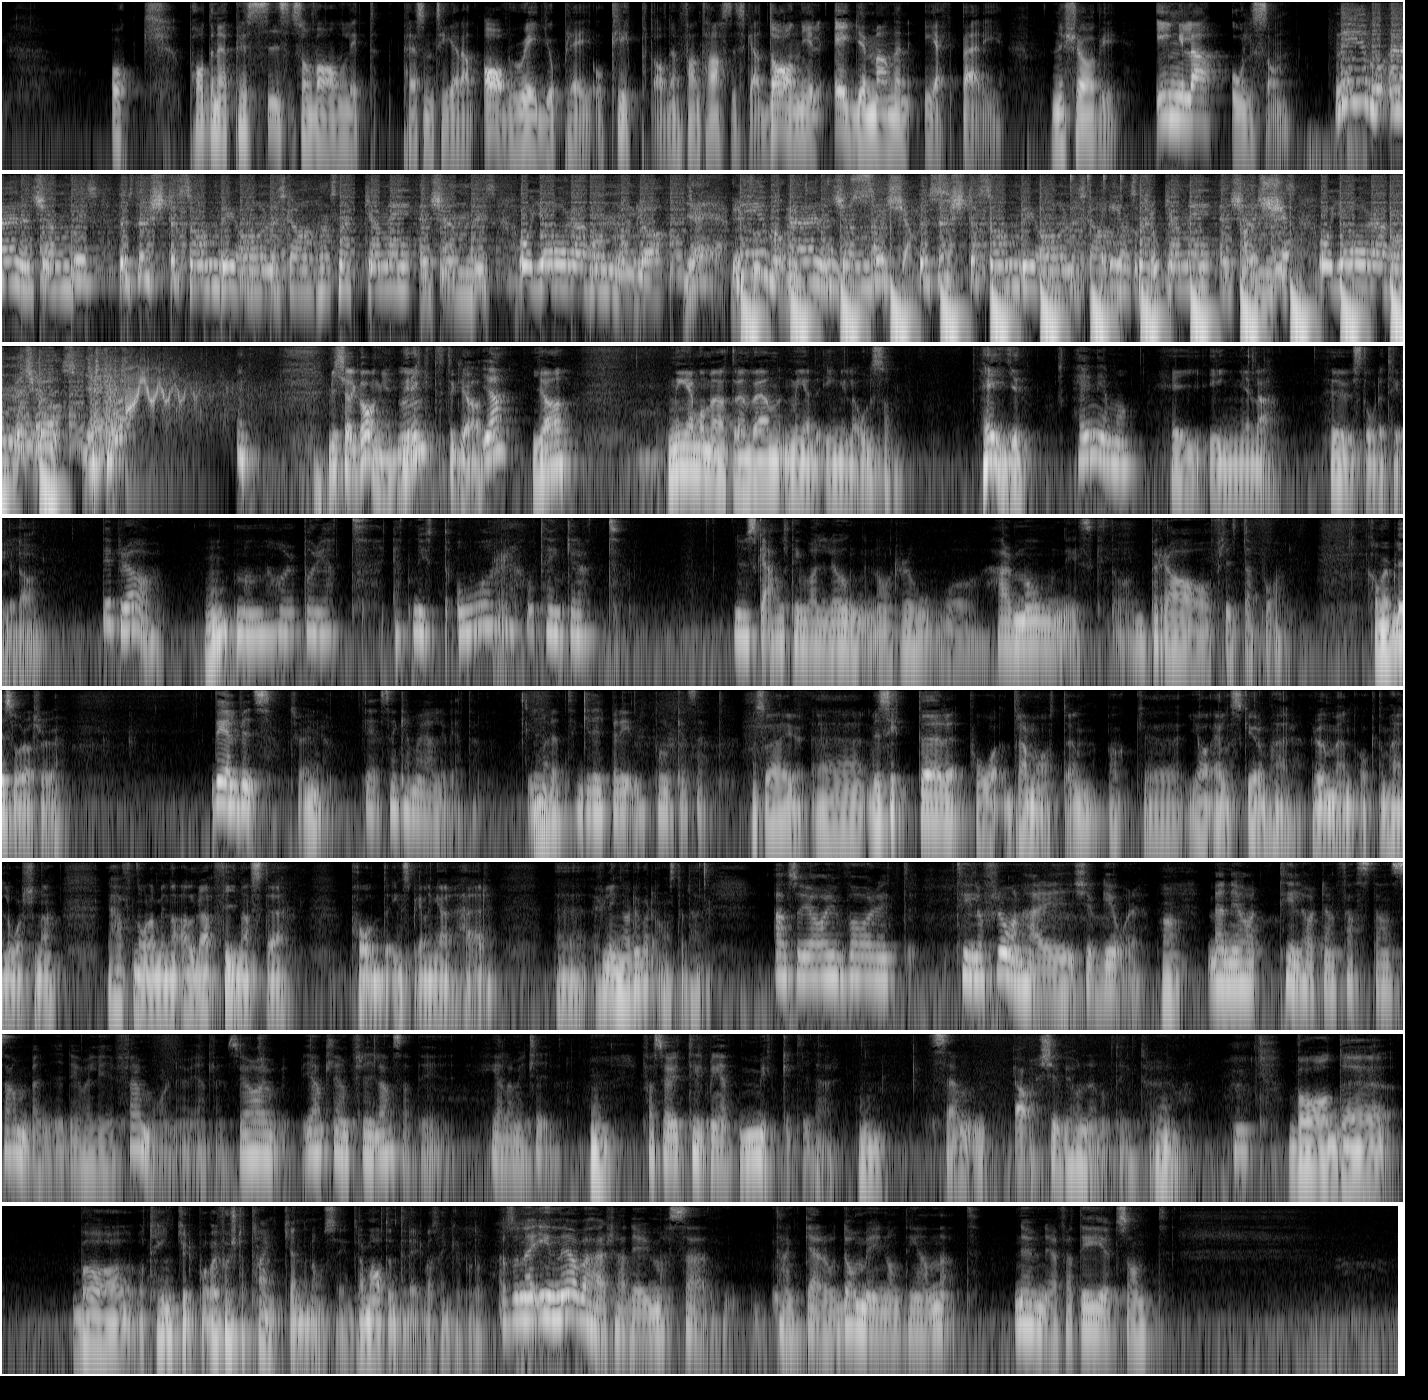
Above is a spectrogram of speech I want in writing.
Och podden är precis som vanligt presenterad av Radioplay och klippt av den fantastiska Daniel Eggemannen Ekberg. Nu kör vi! Ingla Olsson. Nemo är en kändis, den största som vi har. Nu ska han snacka med en kändis och göra honom glad. Yeah! Det är Nemo är en kändis, den största som vi har. Nu ska han snacka med en kändis och göra honom glad. Yeah! Vi kör igång direkt tycker jag. Ja. Ja. Nemo möter en vän med Ingela Olsson. Hej! Hej Nemo. Hej Ingela. Hur står det till idag? Det är bra. Mm. Man har börjat ett nytt år och tänker att nu ska allting vara lugn och ro och harmoniskt och bra och flyta på. Kommer det bli så då tror du? Delvis, tror jag Mm. det. Sen kan man ju aldrig veta. Livet griper in på olika sätt. Men så är det ju. Eh, Vi sitter på Dramaten och eh, jag älskar ju de här rummen och de här logerna. Jag har haft några av mina allra finaste poddinspelningar här. Eh, Hur länge har du varit anställd här? Alltså jag har ju varit till och från här i 20 år. Ja. Men jag har tillhört den fasta ensemblen i, det är väl i fem år nu egentligen. Så jag har egentligen frilansat i hela mitt liv. Mm. Fast jag har ju tillbringat mycket tid här. Mm. Sen, ja, 2000 någonting tror jag det var. Vad, eh, vad, vad tänker du på? Vad är första tanken när någon säger Dramaten till dig? Vad tänker du på då? Alltså när, innan jag var här så hade jag ju massa tankar och de är ju någonting annat. Nu när jag, för att det är ju ett sånt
